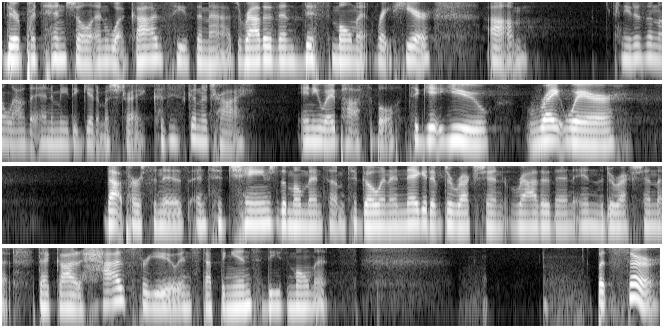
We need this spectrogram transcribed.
their potential and what God sees them as, rather than this moment right here. Um, and he doesn't allow the enemy to get him astray because he's going to try any way possible to get you right where that person is and to change the momentum to go in a negative direction rather than in the direction that, that God has for you in stepping into these moments. But, sir,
